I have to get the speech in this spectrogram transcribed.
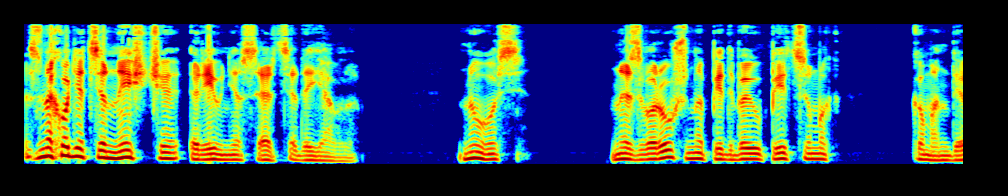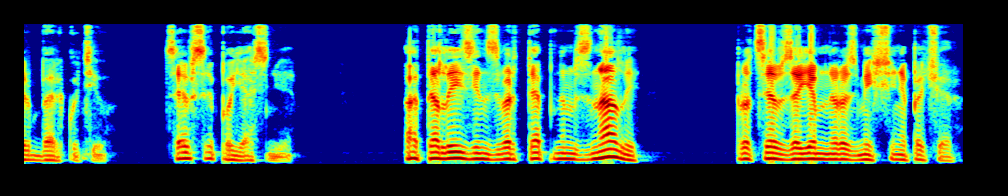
знаходяться нижче рівня серця диявола. Ну ось, незворушно підбив підсумок командир Беркутів. Це все пояснює. А Тализін з вертепним знали про це взаємне розміщення печер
